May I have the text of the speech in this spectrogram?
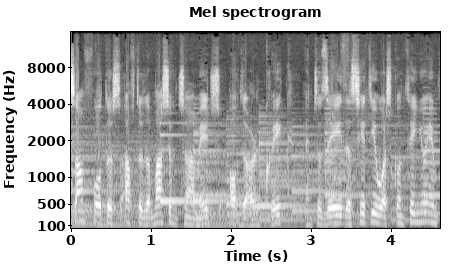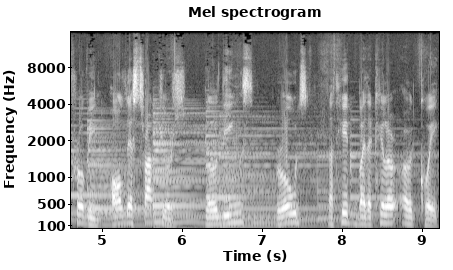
Some photos after the massive damage of the earthquake and today the city was continue improving all the structures, buildings, roads that hit by the killer earthquake.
